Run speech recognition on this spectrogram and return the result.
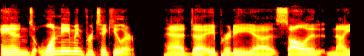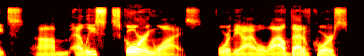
And one name in particular had uh, a pretty uh, solid night, um, at least scoring wise, for the Iowa Wild. That, of course,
